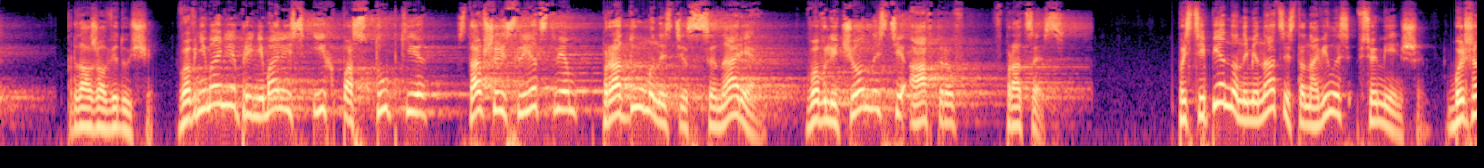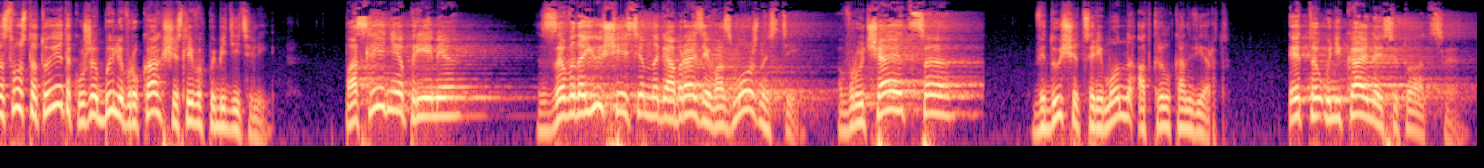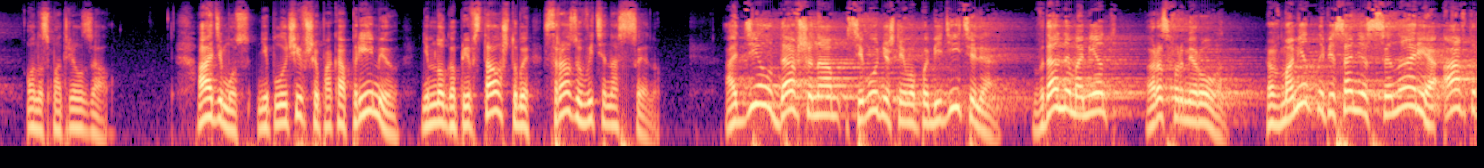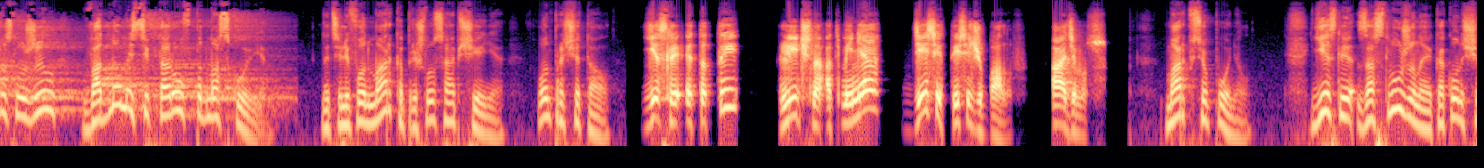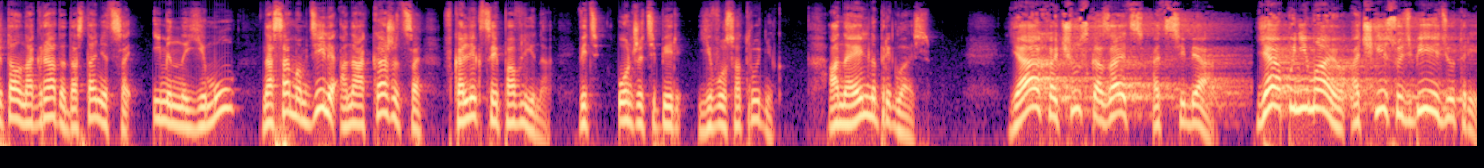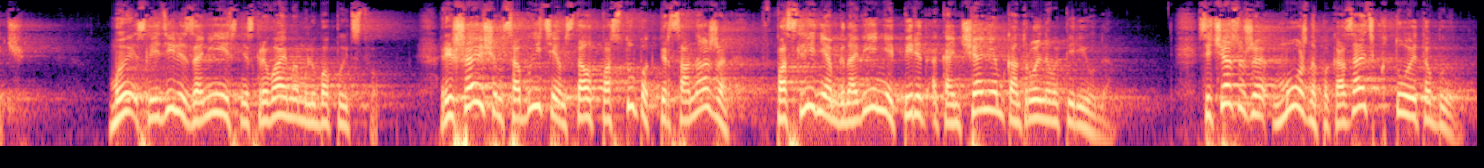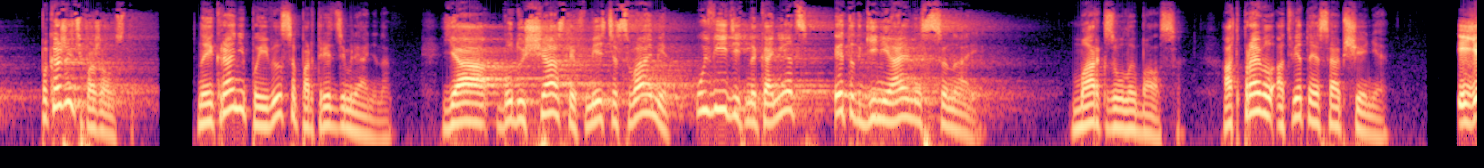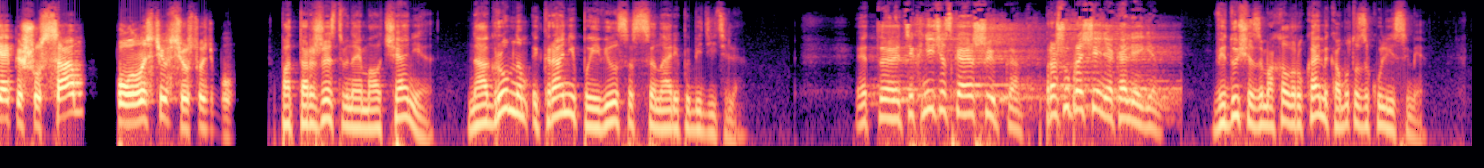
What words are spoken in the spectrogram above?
продолжал ведущий. Во внимание принимались их поступки, ставшие следствием продуманности сценария – вовлеченности авторов в процесс. Постепенно номинаций становилось все меньше. Большинство статуэток уже были в руках счастливых победителей. Последняя премия за выдающееся многообразие возможностей вручается... Ведущий церемонно открыл конверт. Это уникальная ситуация. Он осмотрел зал. Адимус, не получивший пока премию, немного привстал, чтобы сразу выйти на сцену. Отдел, давший нам сегодняшнего победителя, в данный момент расформирован. В момент написания сценария автор служил в одном из секторов Подмосковья. На телефон Марка пришло сообщение. Он прочитал. «Если это ты, лично от меня 10 тысяч баллов. Адимус». Марк все понял. Если заслуженная, как он считал, награда достанется именно ему, на самом деле она окажется в коллекции Павлина – ведь он же теперь его сотрудник. А Наэль напряглась. «Я хочу сказать от себя. Я понимаю, о чьей судьбе идет речь. Мы следили за ней с нескрываемым любопытством. Решающим событием стал поступок персонажа в последнее мгновение перед окончанием контрольного периода. Сейчас уже можно показать, кто это был. Покажите, пожалуйста. На экране появился портрет землянина. Я буду счастлив вместе с вами увидеть, наконец, этот гениальный сценарий. Марк заулыбался. Отправил ответное сообщение. И я пишу сам полностью всю судьбу. Под торжественное молчание на огромном экране появился сценарий победителя. Это техническая ошибка. Прошу прощения, коллеги. Ведущий замахал руками кому-то за кулисами.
